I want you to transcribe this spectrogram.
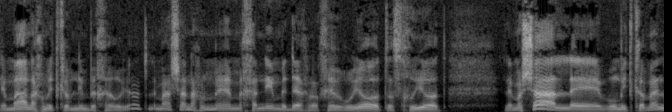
למה אנחנו מתכוונים בחירויות? למה שאנחנו מכנים בדרך כלל חירויות או זכויות. למשל, אה, והוא מתכוון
